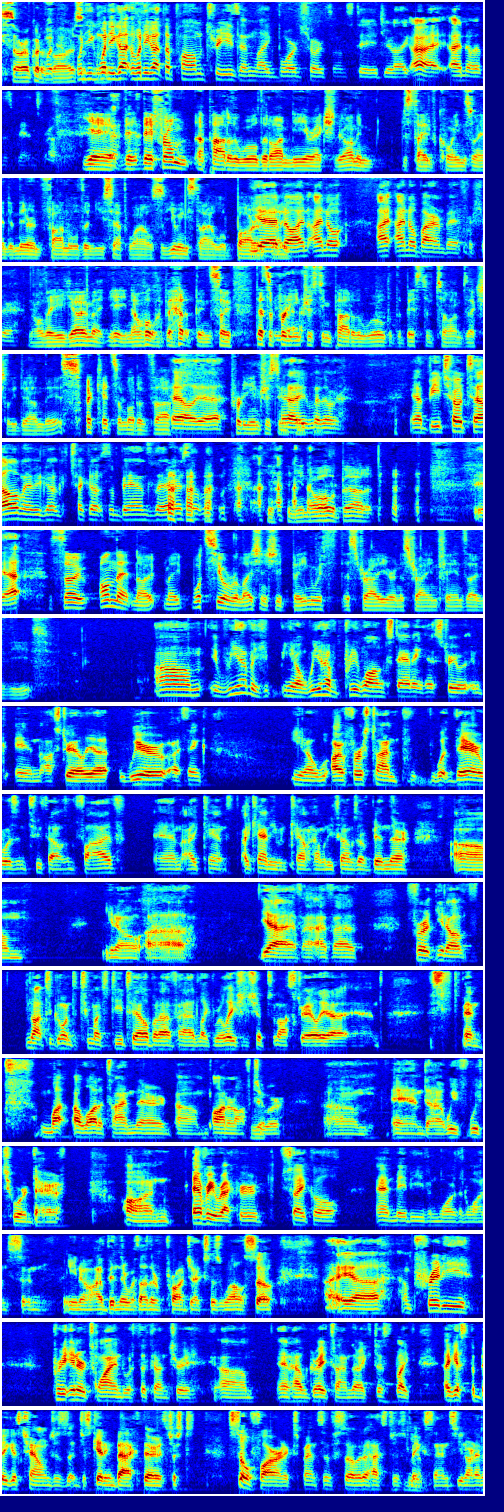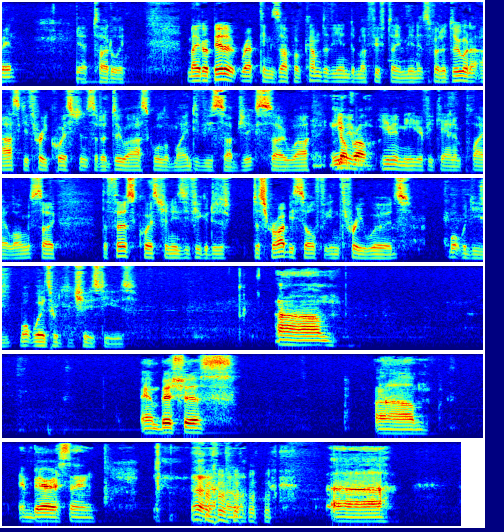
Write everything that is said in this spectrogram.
Sorry, I've got a when, virus. when you when you got when you got the palm trees and like board shorts on stage, you're like, all right, I know where this band's from. Yeah, they're, they're from a part of the world that I'm near. Actually, I'm in the state of Queensland, and they're in far northern New South Wales, Ewingsdale or Byron yeah, Bay. no, I, I know, I, I know Byron Bay for sure. Oh, there you go, mate. Yeah, you know all about it then. So that's a pretty Yeah. interesting part of the world at the best of times, actually, down there. So it gets a lot of uh, Hell yeah, pretty interesting yeah, people. yeah, Beach Hotel. Maybe go check out some bands there or something. yeah, you know all about it. yeah. so on that note, mate, what's your relationship been with Australia and Australian fans over the years? Um, we have a you know we have a pretty long standing history in, in Australia. We're I think you know our first time what there was in 2005, and I can't I can't even count how many times I've been there. Um, you know, uh, yeah, I've I've had for you know not to go into too much detail, but I've had like relationships in Australia and spent mu- a lot of time there um, on and off Yep. tour, um, and uh, we've we've toured there on every record cycle and maybe even more than once. And you know, I've been there with other projects as well. So I uh, I'm pretty pretty intertwined with the country um, and have a great time there. Like just like I guess the biggest challenge is that just getting back there. It's just so far and expensive, so it has to just make Yeah. sense. You know what I mean? Yeah, totally. Mate, I better wrap things up. I've come to the end of my 15 minutes, but I do want to ask you three questions that I do ask all of my interview subjects. So, uh, No problem. humor me here if you can and play along. So, the first question is if you could just describe yourself in three words, what would you, what words would you choose to use? Um, ambitious, um, embarrassing, uh,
